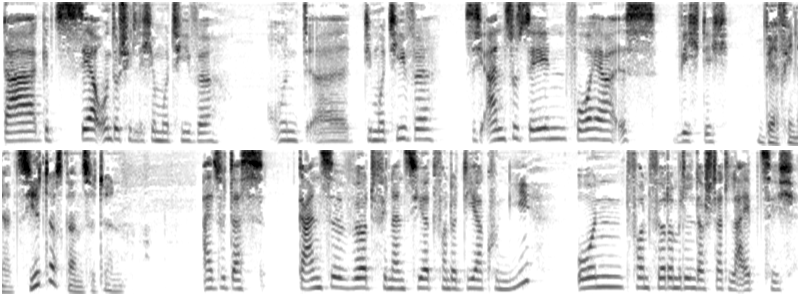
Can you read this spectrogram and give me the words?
Da gibt's sehr unterschiedliche Motive. Und äh, die Motive sich anzusehen vorher ist wichtig. Wer finanziert das Ganze denn? Also das Ganze wird finanziert von der Diakonie und von Fördermitteln der Stadt Leipzig.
